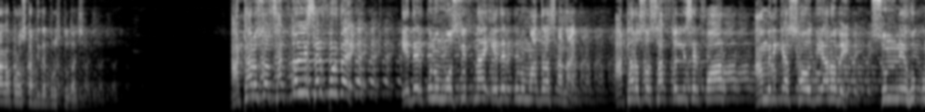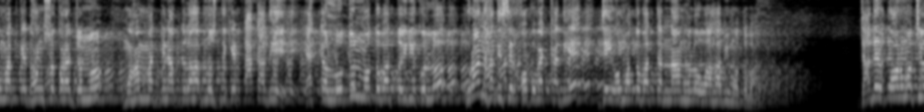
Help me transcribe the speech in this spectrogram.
টাকা পুরস্কার দিতে প্রস্তুত আছি। আঠারোশো সাতচল্লিশের পূর্বে এদের কোনো মসজিদ নাই, এদের কোনো মাদ্রাসা নাই। আঠারোশো সাতচল্লিশের পর আমেরিকা, সৌদি আরবে সুন্নি হুকুমাতকে ধ্বংস করার জন্য মোহাম্মদ বিন আব্দুল হাব নজদিকে টাকা দিয়ে একটা নতুন মতবাদ তৈরি করল, কোরআন হাদিসের অপব্যাখ্যা দিয়ে, যেই ও মতবাদটার নাম হলো ওয়াহাবি মতবাদ। যাদের কর্ম ছিল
